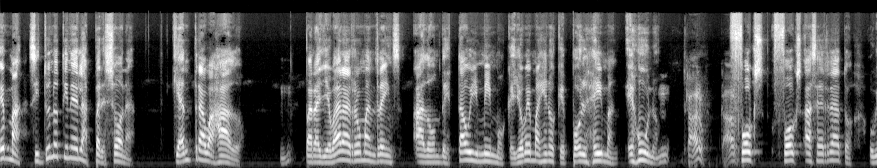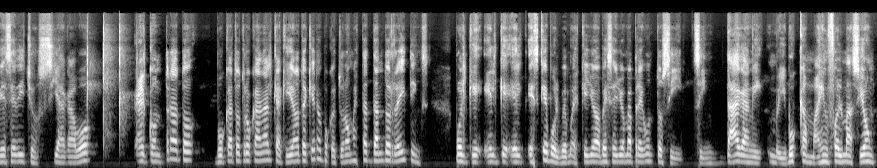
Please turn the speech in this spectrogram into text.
es más, si tú no tienes las personas que han trabajado para llevar a Roman Reigns a donde está hoy mismo, que yo me imagino que Paul Heyman es uno. Claro, claro. Fox, Fox hace rato hubiese dicho, si acabó el contrato, búscate otro canal que aquí yo no te quiero porque tú no me estás dando ratings. Porque el que es que volvemos, es que yo a veces yo me pregunto si, si indagan y, buscan más información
